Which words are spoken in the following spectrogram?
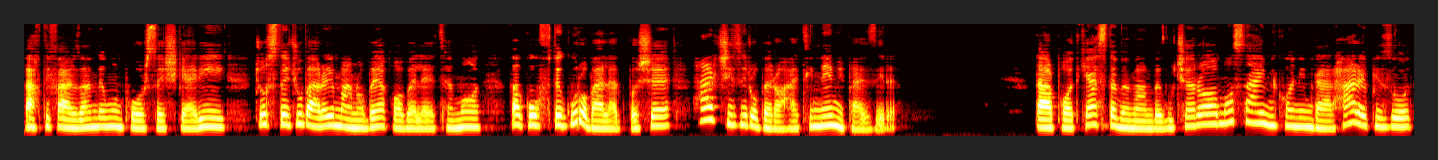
وقتی فرزندمون پرسشگری، جستجو برای منابع قابل اعتماد و گفتگو رو بلد باشه، هر چیزی رو به راحتی نمیپذیره. در پادکست به من بگو چرا ما سعی می‌کنیم در هر اپیزود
